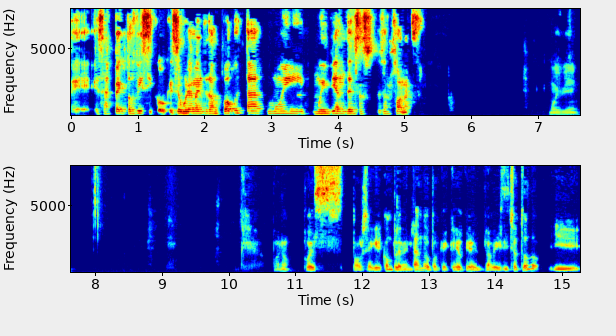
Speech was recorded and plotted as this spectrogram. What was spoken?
eh, ese aspecto físico, que seguramente tampoco está muy, muy bien de esas, esas zonas. Muy bien. Bueno, pues por seguir complementando, porque creo que lo habéis dicho todo y,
